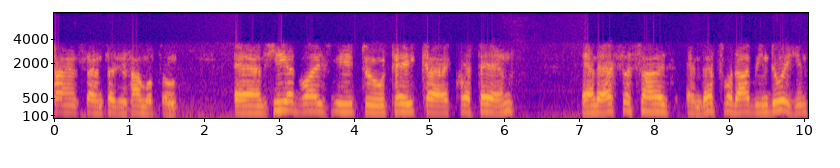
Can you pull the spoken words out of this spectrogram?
Science Center in Hamilton. And he advised me to take uh, creatine and exercise, and that's what I've been doing,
